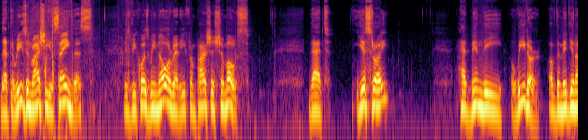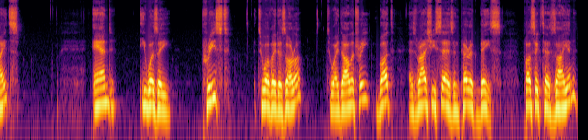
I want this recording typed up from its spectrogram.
that the reason Rashi is saying this is because we know already from Parsha Shemos that Yisroi had been the leader of the Midianites, and he was a priest to Avodah Zarah, to idolatry, but as Rashi says in Perik Base, Pasuk Tezayin,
